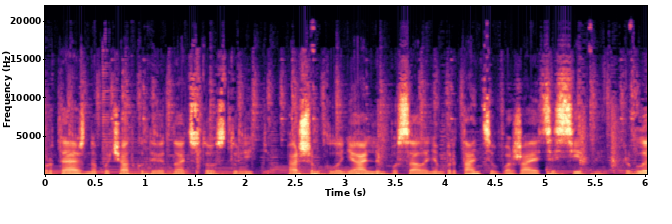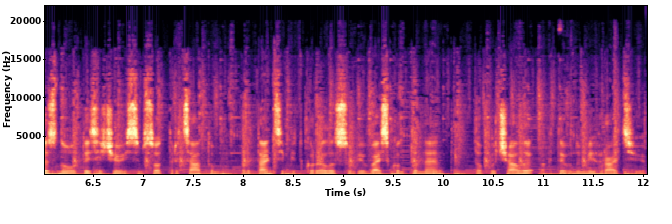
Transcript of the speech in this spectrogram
проте аж на початку 19 століття. Першим колоніальним поселенням британців вважається Сідней. Приблизно у 1830-му британці підкорили собі весь континент та почали активну міграцію.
